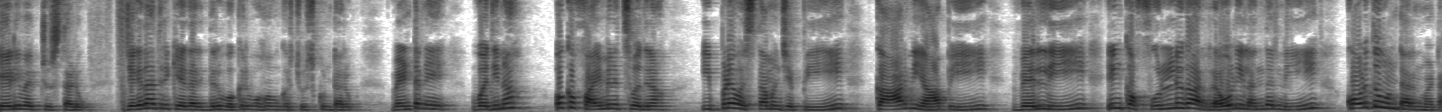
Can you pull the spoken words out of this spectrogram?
జేడీ వైపు చూస్తాడు. జగదాత్రి కేదార్ ఇద్దరు ఒకరి మొహం ఒకరు చూసుకుంటారు. వెంటనే వదిన ఒక ఫైవ్ మినిట్స్ వదినా ఇప్పుడే వస్తామని చెప్పి కార్ని ఆపి వెళ్ళి ఇంకా ఫుల్గా రౌడీలందరినీ కొడుతూ ఉంటారనమాట.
